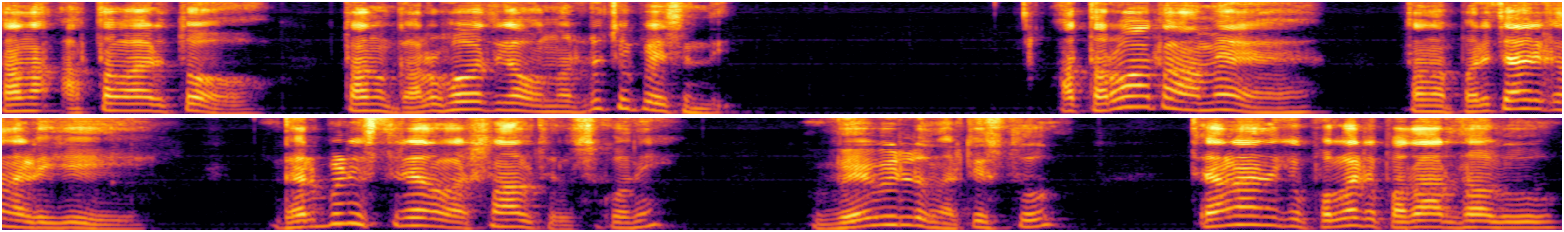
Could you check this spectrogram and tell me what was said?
తన అత్తవారితో తాను గర్భవతిగా ఉన్నట్లు చెప్పేసింది. ఆ తర్వాత ఆమె తన పరిచారికను అడిగి గర్భిణీ స్త్రీల లక్షణాలు తెలుసుకొని వేవిళ్ళు నటిస్తూ తినడానికి పుల్లటి పదార్థాలు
